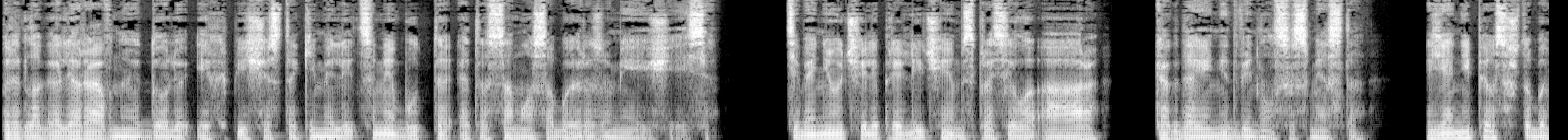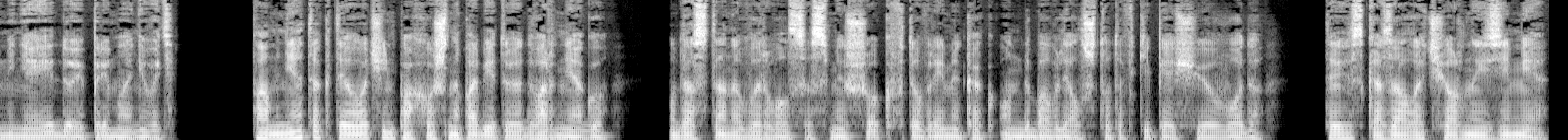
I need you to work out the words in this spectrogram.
предлагали равную долю их пищи с такими лицами, будто это само собой разумеющееся. «Тебя не учили приличием?» — спросила Аара, когда я не двинулся с места. «Я не пес, чтобы меня едой приманивать. По мне, так ты очень похож на побитую дворнягу». У Достана вырвался смешок, в то время как он добавлял что-то в кипящую воду. «Ты сказал о черной зиме.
